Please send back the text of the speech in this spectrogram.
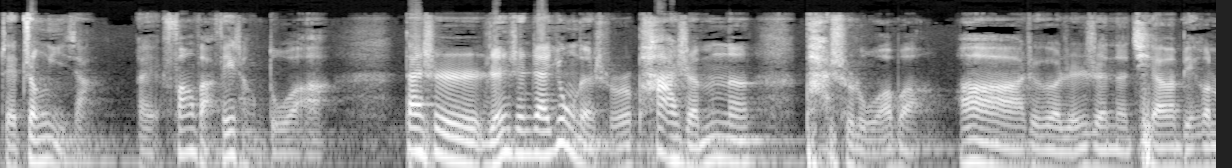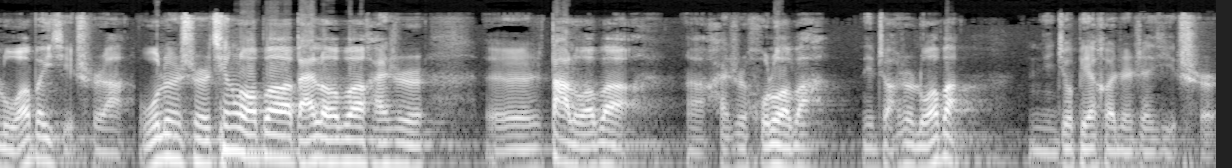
再蒸一下，哎，方法非常多啊。但是人参在用的时候怕什么呢？怕吃萝卜啊！这个人参呢，千万别和萝卜一起吃啊！无论是青萝卜、白萝卜，还是呃大萝卜啊，还是胡萝卜，你只要是萝卜，你就别和人参一起吃，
